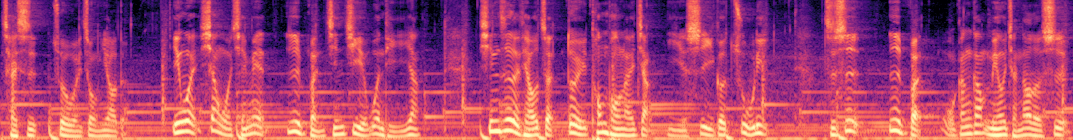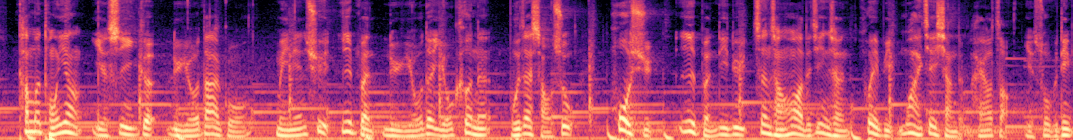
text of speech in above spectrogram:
才是最为重要的。因为像我前面日本经济的问题一样。薪资的调整对于通膨来讲也是一个助力，只是日本我刚刚没有讲到的是，他们同样也是一个旅游大国，每年去日本旅游的游客呢不在少数，或许日本利率正常化的进程会比外界想的还要早，也说不定。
